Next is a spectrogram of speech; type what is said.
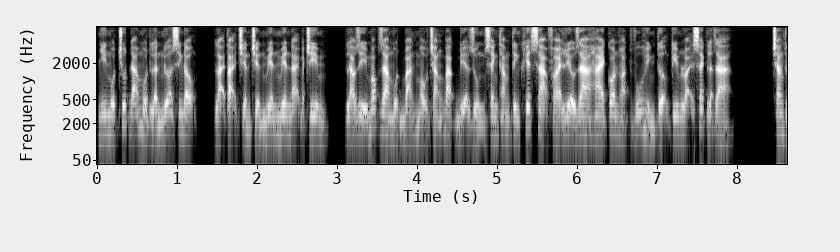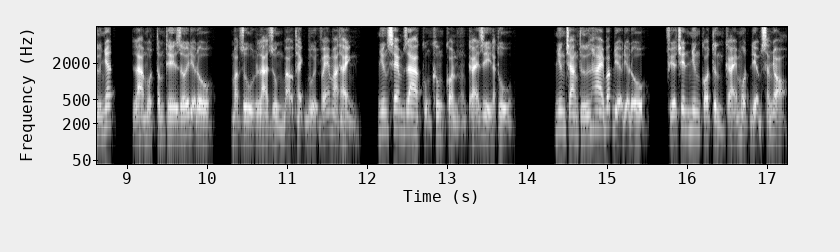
Nhìn một chút đã một lần nữa sinh động, lại tại triển triển miên miên đại bạch chim, lão di móc ra một bản màu trắng bạc địa dùng xanh thảm tinh khiết xạ phái liều ra hai con hoạt vũ hình tượng kim loại sách lật ra. Trang thứ nhất, là một tấm thế giới địa đồ, mặc dù là dùng bảo thạch đuổi vẽ mà thành, nhưng xem ra cũng không còn cái gì đặc thù nhưng trang thứ hai bắc địa địa đồ, phía trên nhưng có từng cái một điểm sáng nhỏ.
